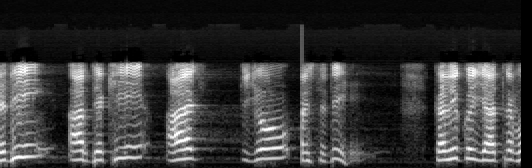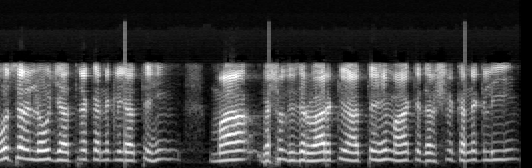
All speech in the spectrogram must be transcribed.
यदि आप देखिए, आज की जो परिस्थिति है, कभी कोई यात्रा, बहुत सारे लोग यात्रा करने के लिए जाते हैं, माँ वैष्णो दरबार के आते हैं, माँ के दर्शन करने के लिए,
